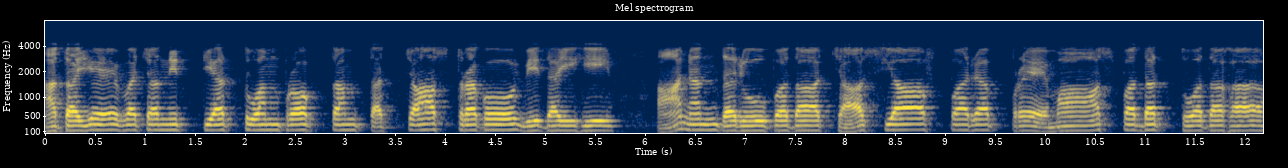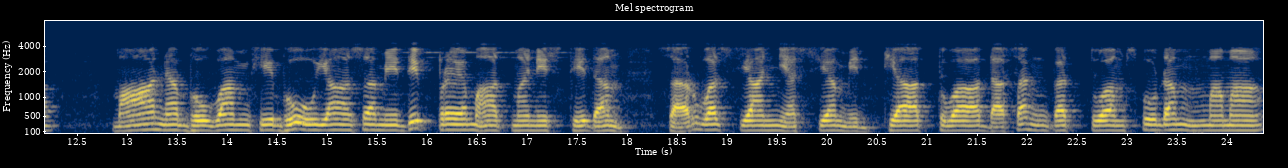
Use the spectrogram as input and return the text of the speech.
अत एव च नित्यत्वं प्रोक्तं तच्चास्त्रको विदैः आनन्दरूपता चास्याः परप्रेमास्पदत्वतः मानभुवं हि भूयासमिति प्रेमात्मनि स्थितं सर्वस्यान्यस्य मिथ्यात्वादसङ्गत्वं स्फुटं मम।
